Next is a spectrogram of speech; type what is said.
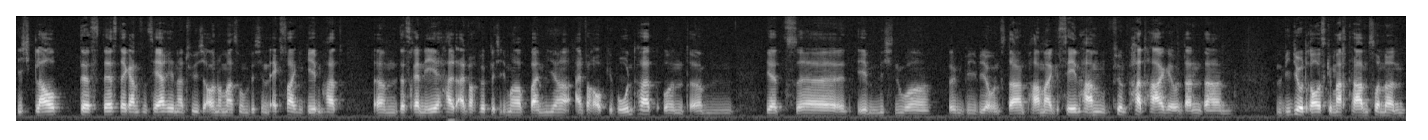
ich glaube, dass das der ganzen Serie natürlich auch nochmal so ein bisschen extra gegeben hat, ähm, dass René halt einfach wirklich immer bei mir einfach auch gewohnt hat und ähm, jetzt äh, eben nicht nur irgendwie wir uns da ein paar Mal gesehen haben für ein paar Tage und dann da ein Video draus gemacht haben, sondern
